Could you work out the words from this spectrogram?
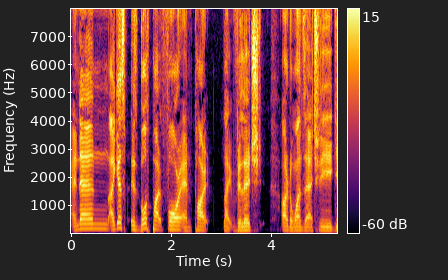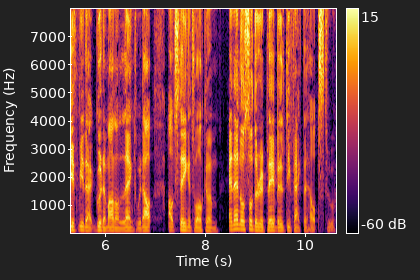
And then I guess it's both part four and part like village are the ones that actually give me that good amount of length without outstaying its welcome. And then also the replayability factor helps too.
